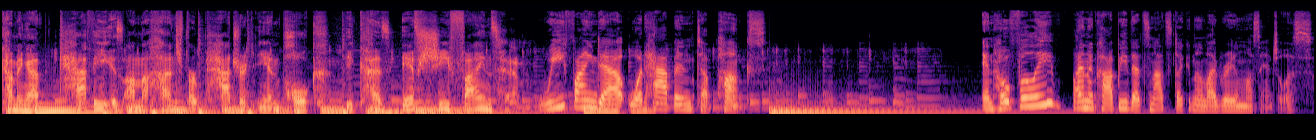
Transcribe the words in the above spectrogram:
Coming up, Kathy is on the hunt for Patrik-Ian Polk because if she finds him, we find out what happened to punks. And hopefully find a copy that's not stuck in a library in Los Angeles.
